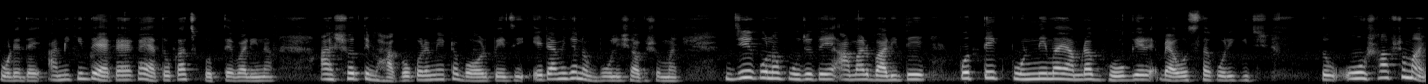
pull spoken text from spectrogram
করে দেয়। আমি কিন্তু একা একা এত কাজ করতে পারি না। আর সত্যি ভাগ্য করে আমি একটা বর পেয়েছি। এটা আমি যেন বলি সব সময় যে কোনো পুজোতে আমার বাড়িতে প্রত্যেক পূর্ণিমায় আমরা ভোগের ব্যবস্থা করি কিছু। তো ও সব সময়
